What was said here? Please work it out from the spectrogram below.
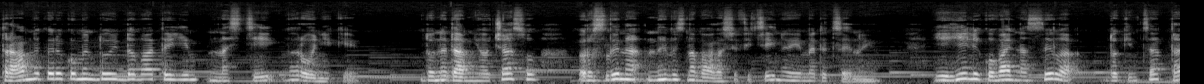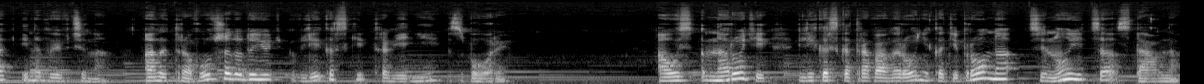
травники рекомендують давати їм настій Вероніки. До недавнього часу рослина не визнавалась офіційною медициною. Її лікувальна сила до кінця так і не вивчена, але траву вже додають в лікарські трав'яні збори. А ось в народі лікарська трава Вероніка Дібровна цінується здавна,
